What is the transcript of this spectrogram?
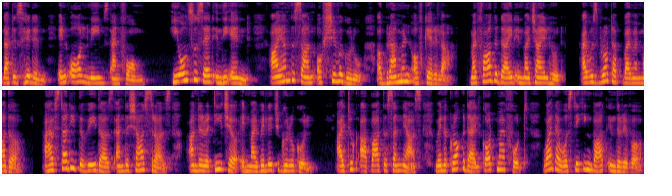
that is hidden in all names and form. He also said in the end, I am the son of Shivaguru, a Brahmin of Kerala. My father died in my childhood. I was brought up by my mother. I have studied the Vedas and the Shastras under a teacher in my village Gurukul. I took apata sannyas when a crocodile caught my foot while I was taking bath in the river.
